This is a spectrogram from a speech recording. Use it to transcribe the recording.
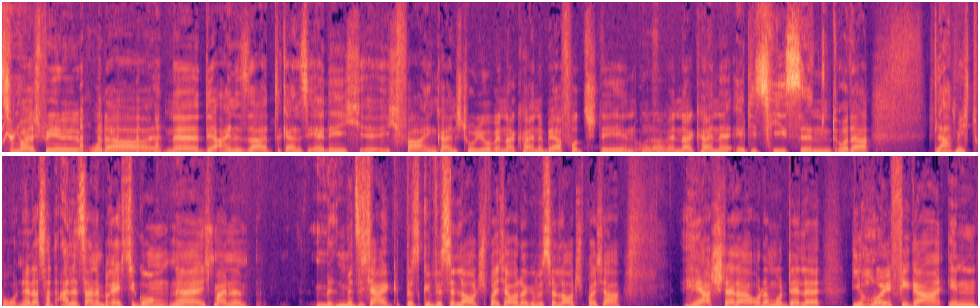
zum Beispiel, oder ne, der eine sagt ganz ehrlich, äh, ich fahre in kein Studio, wenn da keine Barefoots stehen oder Mhm. wenn da keine ATCs sind oder ich lach mich tot. Ne? Das hat alles seine Berechtigung. Ne? Ich meine, mit, mit Sicherheit gibt es gewisse Lautsprecher oder gewisse Lautsprecherhersteller oder Modelle, die häufiger in,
